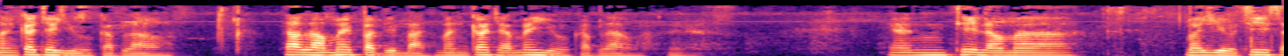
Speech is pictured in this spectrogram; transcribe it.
มันก็จะอยู่กับเรา ถ้าเราไม่ปฏิบัติมันก็จะไม่อยู่กับเราฉะนั้นที่เรามามาอยู่ที่ส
